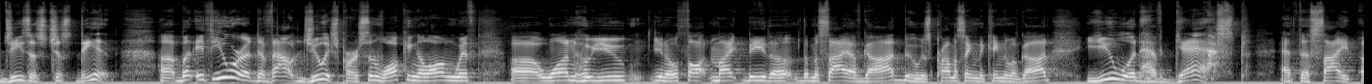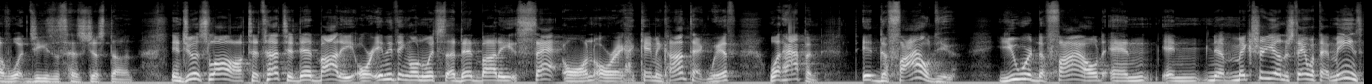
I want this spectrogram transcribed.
Jesus just did. Uh, but if you were a devout Jewish person walking along with uh, one who you you know thought might be the the Messiah of God, who was promising the kingdom of God, you would have gasped at the sight of what Jesus has just done. In Jewish law, to touch a dead body or anything on which a dead body sat on or came in contact with, what happened? It defiled you you were defiled and and make sure you understand what that means.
